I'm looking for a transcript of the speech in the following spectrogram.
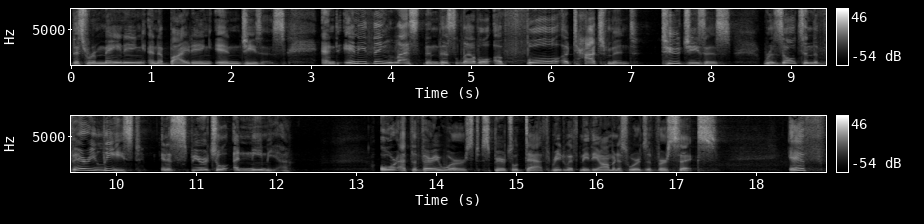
this remaining and abiding in Jesus. And anything less than this level of full attachment to Jesus results, in the very least, in a spiritual anemia, or at the very worst, spiritual death. Read with me the ominous words of verse 6. If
